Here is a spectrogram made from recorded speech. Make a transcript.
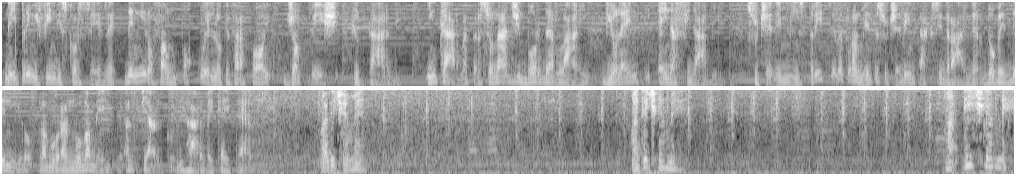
Nei primi film di Scorsese, De Niro fa un po' quello che farà poi Joe Pesci più tardi. Incarna personaggi borderline, violenti e inaffidabili Succede in Mean Streets e naturalmente succede in Taxi Driver, dove De Niro lavora nuovamente al fianco di Harvey Keitel. Ma dice a me? Ma dice a me? Ma dici a me?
